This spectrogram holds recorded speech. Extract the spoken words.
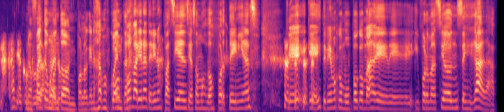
La caña con nos falta un montón, por lo que nos damos cuenta. Vos, Mariana, tenemos paciencia, somos dos porteñas que, tenemos como un poco más de, de información sesgada,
